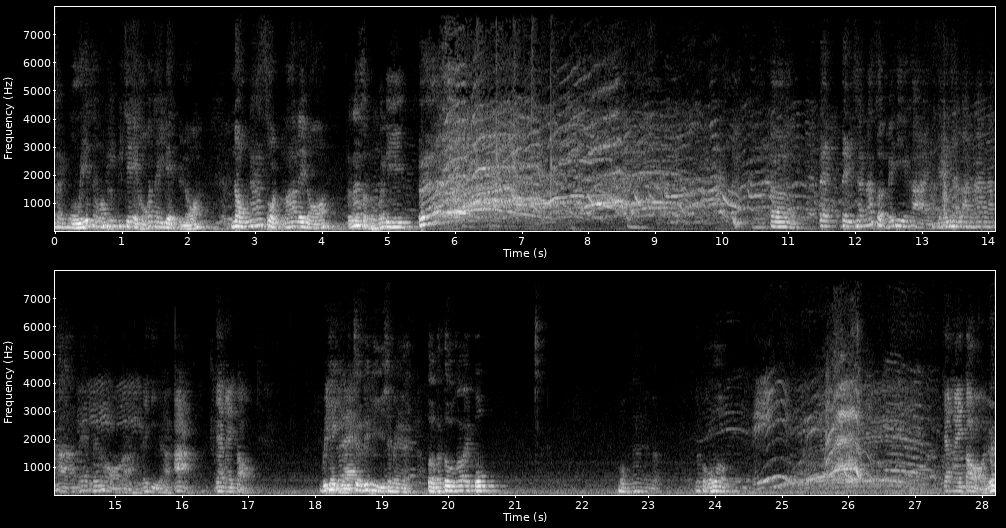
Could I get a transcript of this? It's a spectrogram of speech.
ใส่หมวอุ้ยกแต่ว่าพี่พี่เจเอกเขาก็ใจเด็ดอยู่เนาะน้องหน้าสดมากเลยเนาะหน้าสดผมก็ดี เอ้ย เออ แต่แต่ดิฉันหน้าสดไม่ดีค่ะอย่าให้ฉันล้างหน้านะคะไม่ไม่หอมอะไม่ดีค่ะอะยังไงต่อ วิธีแรกเจอพี่ผีใช่ไหมฮะเปิดประตูเข้าไปปุ๊บมองหน้ากันแบบแล้วผมก็มองยังไงต่อเร็ว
